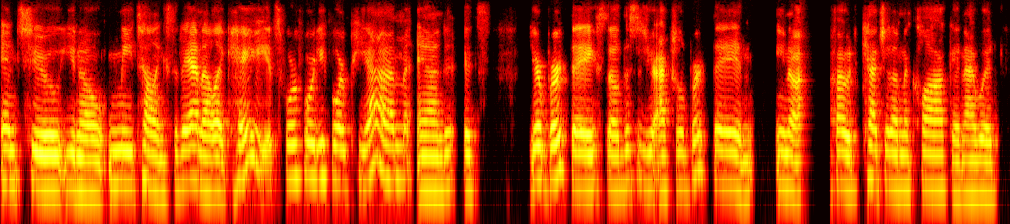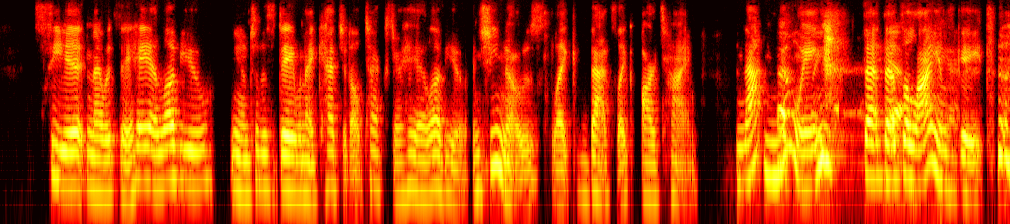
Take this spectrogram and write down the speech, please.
into, you know, me telling Savannah like, "Hey, it's 4:44 p.m. and it's your birthday, so this is your actual birthday." And you know, if I would catch it on the clock and I would see it and I would say, Hey, I love you. You know, to this day, when I catch it, I'll text her, Hey, I love you. And she knows like that's like our time. Not knowing that that's yeah. a Lionsgate. Yeah.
